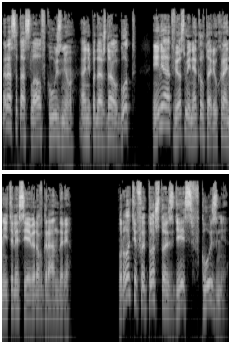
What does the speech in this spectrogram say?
раз отослал в кузню, а не подождал год и не отвез меня к алтарю хранителя севера в Грандере. Против и то, что здесь, в кузне,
